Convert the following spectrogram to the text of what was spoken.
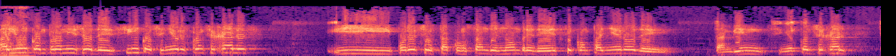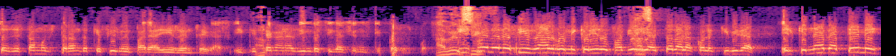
hay un compromiso de cinco señores concejales y por eso está constando el nombre de este compañero, de también señor concejal. Entonces estamos esperando que firmen para ir a entregar y que Ah. se hagan las investigaciones que corresponden. A ver y si- puedo decir algo, mi querido Fabián, y a toda la colectividad. El que nada teme,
